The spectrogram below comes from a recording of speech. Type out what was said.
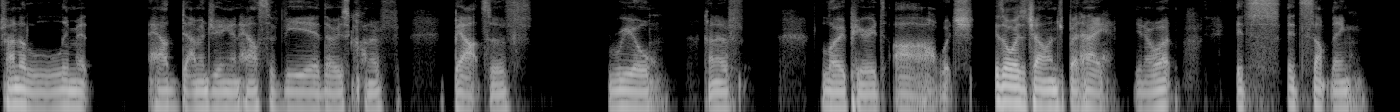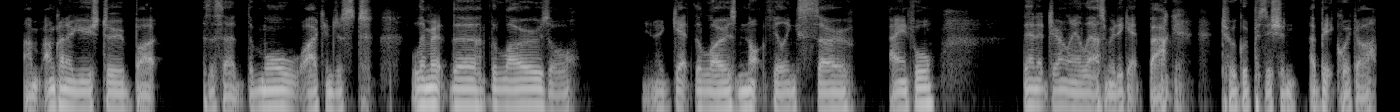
trying to limit how damaging and how severe those kind of bouts of real kind of low periods are, which is always a challenge. But hey, you know what? It's it's something I'm I'm kind of used to. But as I said, the more I can just limit the the lows or you know get the lows not feeling so painful, then it generally allows me to get back to a good position a bit quicker.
